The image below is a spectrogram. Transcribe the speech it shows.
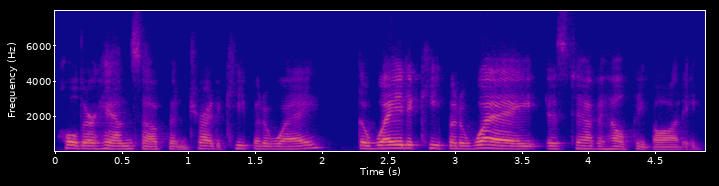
hold our hands up and try to keep it away. The way to keep it away is to have a healthy body.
